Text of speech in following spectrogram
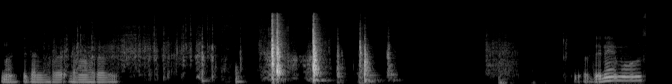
No es que tan raro. Lo tenemos.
